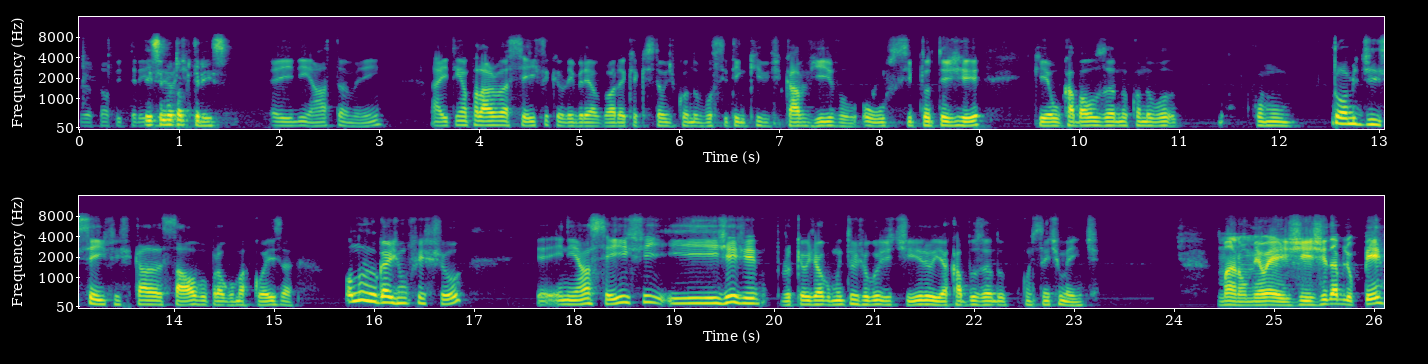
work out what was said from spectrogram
Meu top 3 esse é meu top 3. é NA também. Aí tem a palavra safe, que eu lembrei agora, que é a questão de quando você tem que ficar vivo ou se proteger, que eu acabar usando quando eu vou como nome de safe, ficar salvo pra alguma coisa, ou no lugar de um fechou. é, NA safe e GG, porque eu jogo muito jogo de tiro e acabo usando constantemente. Mano, o meu é GGWP,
